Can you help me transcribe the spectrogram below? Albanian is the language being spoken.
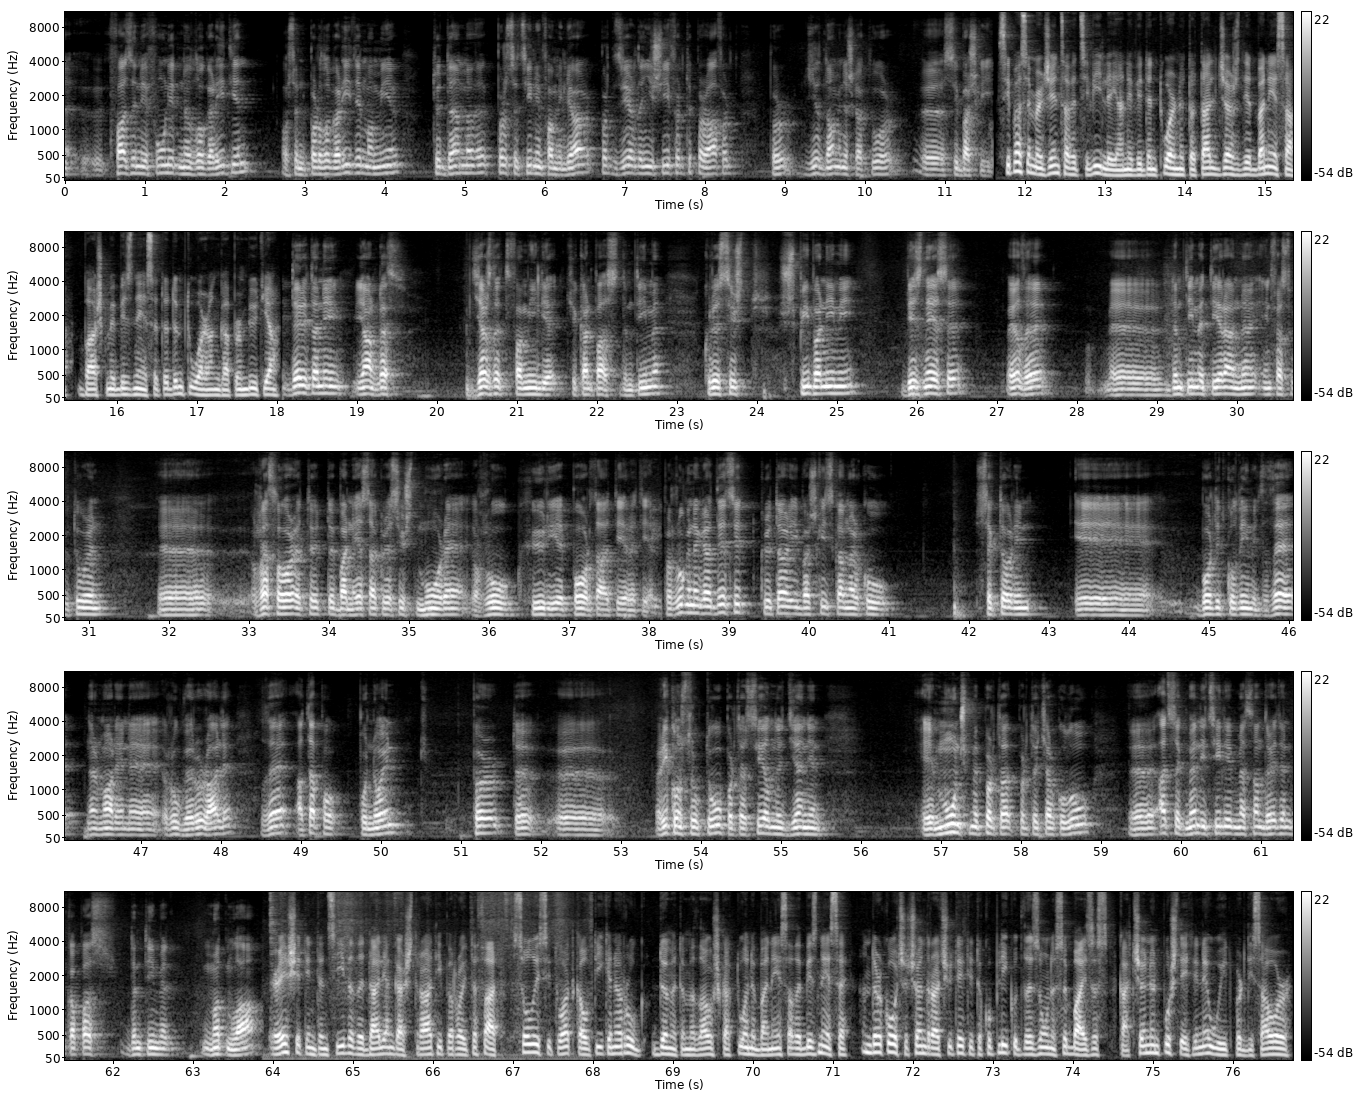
fazën e funit në llogaritjen ose në përllogaritjen më mirë të dëmeve për secilin familjar për të nxjerrë dhe një shifër të përafërt për gjithë dëmin e shkaktuar si bashki. Sipas emergjencave civile janë evidentuar në total gjashtëdhjetë banesa, bashkë me biznese të dëmtuara nga përmbytja. Deri tani janë rreth gjashtëdhjetë familje që kanë pas dëmtime, kryesisht shtëpi banimi, biznese edhe dëmtime tjera në infrastrukturën rrethore te banesa, kryesisht mure, rrugë, hyrje, porta etj etj. Për rrugën e Gradecit, kryetari i bashkisë ka ngarku sektorin e bordit kullimit dhe nërmarrjen e rrugëve rurale dhe ata po punojnë për të rikonstruktu, për të sjellë në gjenjen e mundshme për të për të qarkullu atë segment i cili me thënë drejtën ka pas dëmtime më të mëdha. Reshjet intensive dhe dalja nga shtrati i Përroit të Thatë, solli situatë kaotike në rrugë, dëme të mëdha u shkaktuan në banesa dhe biznese, ndërkohë që qendra e qytetit të Koplikut dhe zonës së Bajzës ka qenë nën pushtetin e ujit për disa orë.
